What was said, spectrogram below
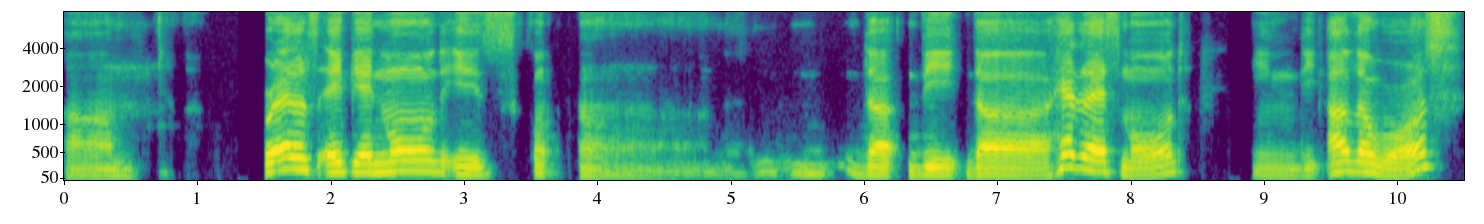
Um, Rails API mode is uh, the the the headless mode. In the other words,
